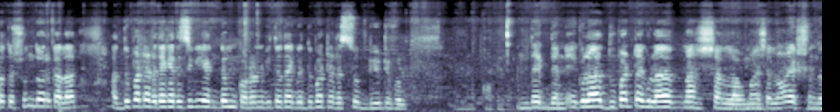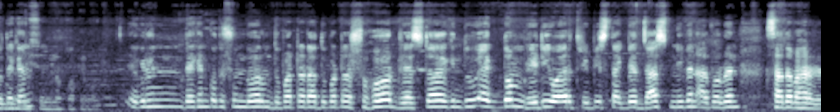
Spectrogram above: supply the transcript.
কত সুন্দর কালার আর দুপাট্টাটা দেখাইতেছি কি, একদম করণ থাকবে, দুপাট্টাটা খুব বিউটিফুল দেখবেন, এগুলা দুপাট্টাগুলা মাশাল্লাহ মাশাল্লাহ অনেক সুন্দর, দেখেন। এগুলো দেখেন কত সুন্দর, দুপাট্টাটা দুপাট্টা সহ ড্রেসটা কিন্তু একদম রেডি ওয়ার থ্রি পিস থাকবে। জাস্ট নেবেন আর পরবেন সাদাবাহারের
